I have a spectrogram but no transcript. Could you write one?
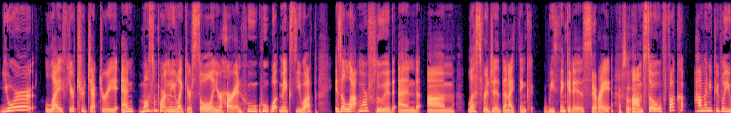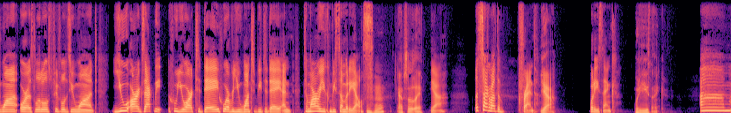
your, life your trajectory and most importantly like your soul and your heart and who who what makes you up is a lot more fluid and um less rigid than i think we think it is Yep. right Absolutely. um, so fuck how many people you want or as little people as you want. You are exactly who you are today, whoever you want to be today, and tomorrow you can be somebody else. hmm Absolutely. Yeah. Let's talk about the friend. Yeah. What do you think? What do you think? Um,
